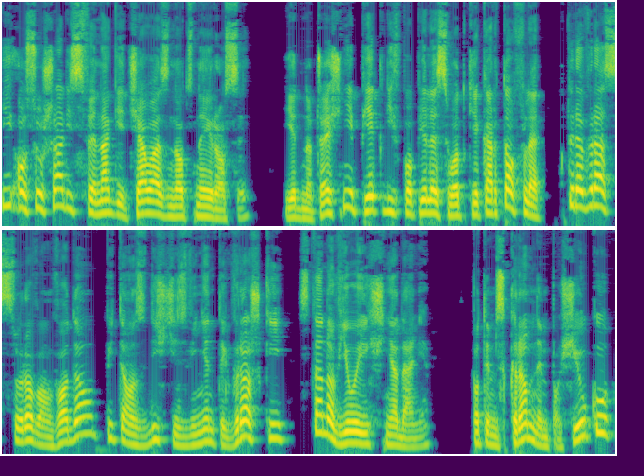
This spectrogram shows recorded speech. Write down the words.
i osuszali swe nagie ciała z nocnej rosy. Jednocześnie piekli w popiele słodkie kartofle, które wraz z surową wodą, pitą z liści zwiniętych wrożki, stanowiły ich śniadanie. Po tym skromnym posiłku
